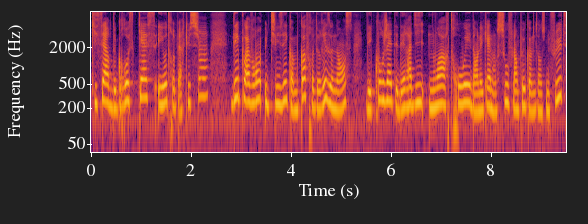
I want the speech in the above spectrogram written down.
qui servent de grosses caisses et autres percussions, des poivrons utilisés comme coffre de résonance, des courgettes et des radis noirs troués dans lesquels on souffle un peu comme dans une flûte,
